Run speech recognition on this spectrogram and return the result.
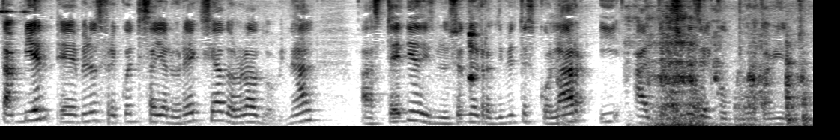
También eh, menos frecuentes hay anorexia, dolor abdominal, astenia, disminución del rendimiento escolar y alteraciones del comportamiento.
